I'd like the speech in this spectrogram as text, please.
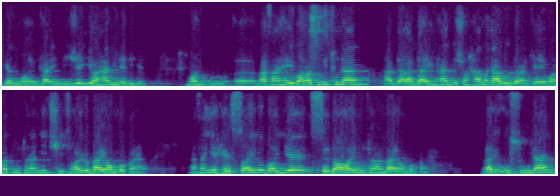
یکی از مهمترین ویژگی ها همینه دیگه. ما مثلا حیوانات می‌تونن حداقل در این حدشون همه قبول دارن که حیوانات می‌تونن یه چیزهایی رو بیان بکنن. مثلا یه حسایی رو با یه صداهایی می‌تونن بیان بکنن. ولی اصولا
